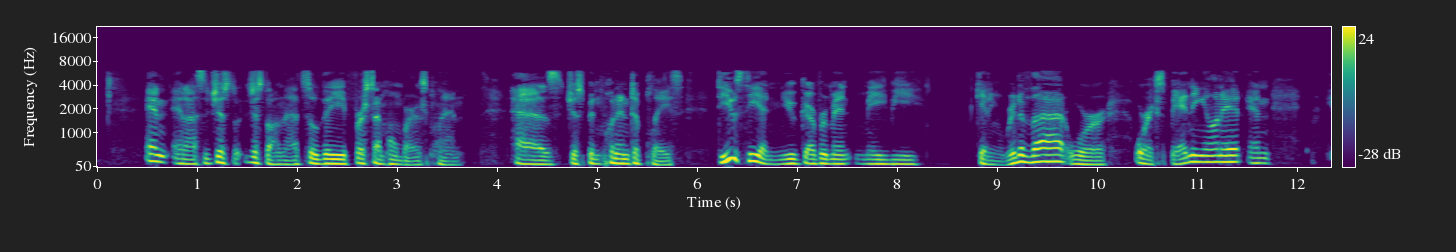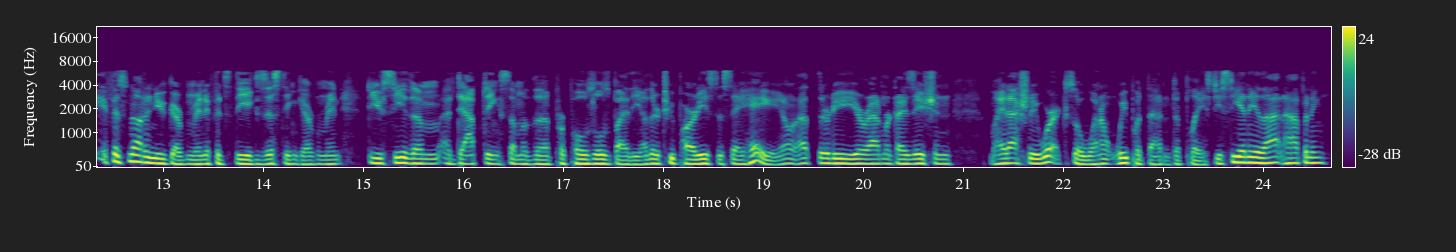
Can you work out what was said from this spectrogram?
And and also just just on that, so the first time homebuyers plan has just been put into place. Do you see a new government maybe getting rid of that or or expanding on it? And if it's not a new government, if it's the existing government, do you see them adapting some of the proposals by the other two parties to say, hey, you know, that 30 year amortization might actually work, so why don't we put that into place? Do you see any of that happening?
